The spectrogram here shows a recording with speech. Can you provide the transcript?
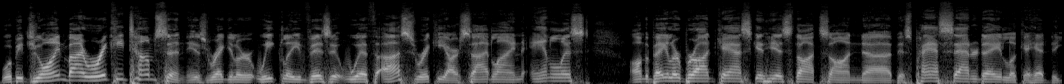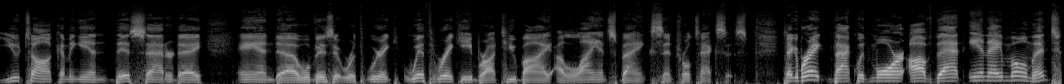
we'll be joined by Ricky Thompson, his regular weekly visit with us. Ricky, our sideline analyst on the Baylor broadcast, get his thoughts on uh, this past Saturday. Look ahead to Utah coming in this Saturday, and uh, we'll visit with, Rick- with Ricky, brought to you by Alliance Bank, Central Texas. Take a break. Back with more of that in a moment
